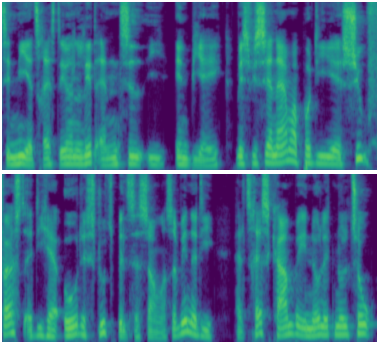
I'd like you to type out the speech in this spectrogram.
til 69. Det er jo en lidt anden tid i NBA. Hvis vi ser nærmere på de øh, syv første af de her otte slutspilsæsoner, så vinder de 50 kampe i 0102,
